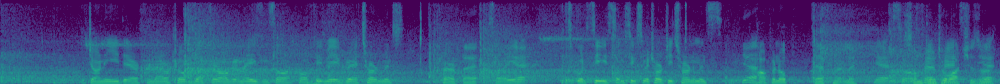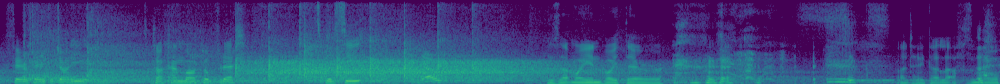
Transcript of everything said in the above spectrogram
Um, Johnny there from our club is after organising, so hopefully it'll be a great tournament. Fair play. So yeah, it's good to see some 6 by 30 tournaments Yeah. popping up. Definitely. Yeah, so Something fair to play watch as well. Yeah, fair play to Johnny and the Clock Handball Club for that. It's good to see. Is that my invite there? Or 6 I'll take that laugh as a no.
